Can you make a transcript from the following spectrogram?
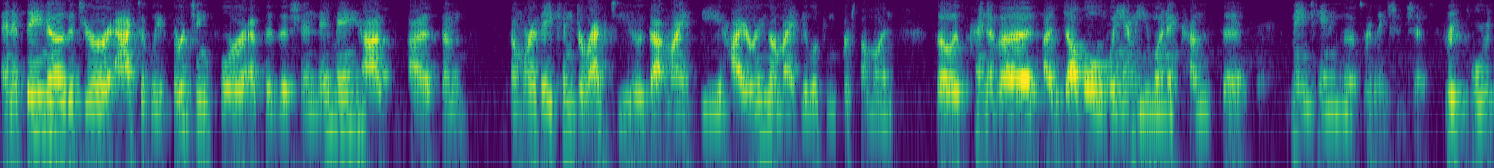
And if they know that you're actively searching for a position, they may have uh, some somewhere they can direct you that might be hiring or might be looking for someone. So it's kind of a, a double whammy when it comes to maintaining those relationships. Great point.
